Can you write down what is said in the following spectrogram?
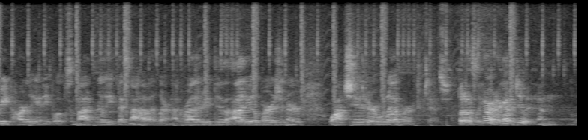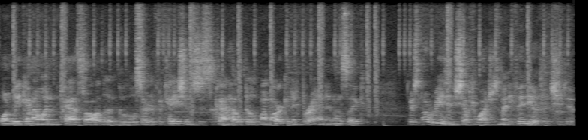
read hardly any books. I'm not really. That's not how I learn. I'd rather either the audio version or watch it or whatever. Gotcha. But I was like, all right, I got to do it. And one weekend I went and passed all the Google certifications just to kind of help build my marketing brand. And I was like, there's no reason you should have to watch as many videos as you do.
